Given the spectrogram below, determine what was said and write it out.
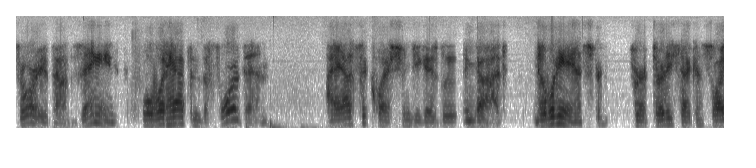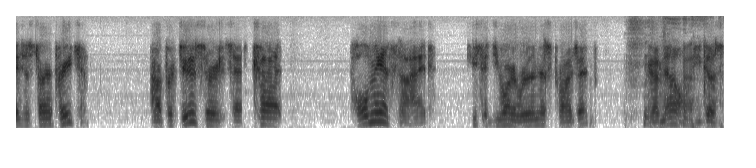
story about Zane. Well, what happened before then? I asked the question, Do you guys believe in God? Nobody answered for 30 seconds, so I just started preaching. Our producer said, Cut, pulled me aside. He said, You want to ruin this project? I go, no. He goes,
